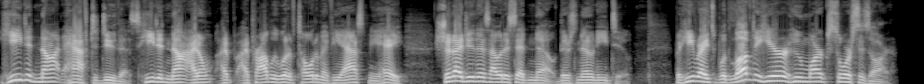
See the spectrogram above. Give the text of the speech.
he did not have to do this. He did not I don't I, I probably would have told him if he asked me, "Hey, should I do this?" I would have said no. There's no need to. But he writes, "Would love to hear who Mark's sources are.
